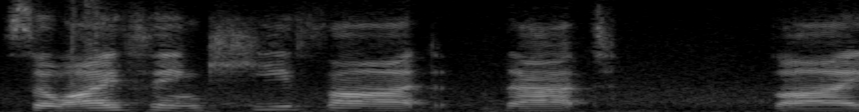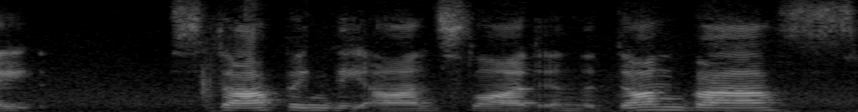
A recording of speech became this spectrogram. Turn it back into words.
So I think he thought that by stopping the onslaught in the Donbass,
